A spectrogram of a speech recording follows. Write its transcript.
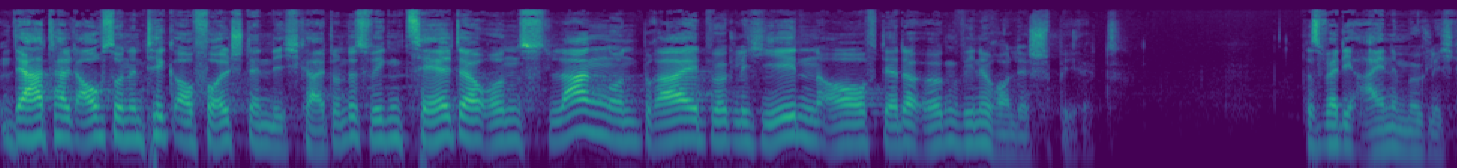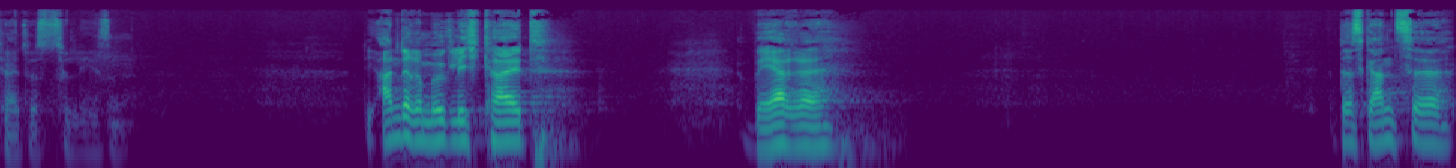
der hat halt auch so einen Tick auf Vollständigkeit und deswegen zählt er uns lang und breit wirklich jeden auf, der da irgendwie eine Rolle spielt. Das wäre die eine Möglichkeit, das zu lesen. Die andere Möglichkeit wäre, das Ganze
